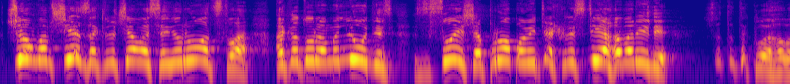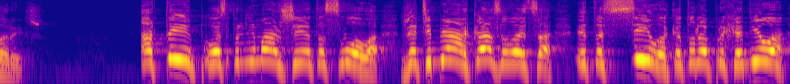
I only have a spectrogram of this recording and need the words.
В чем вообще заключалось юродство, о котором люди, слыша проповедь о Христе, говорили, что ты такое говоришь? А ты, воспринимаешь это слово, для тебя, оказывается, это сила, которая приходила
